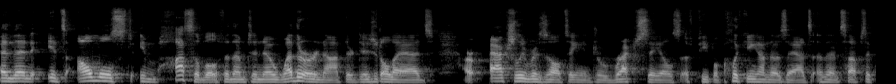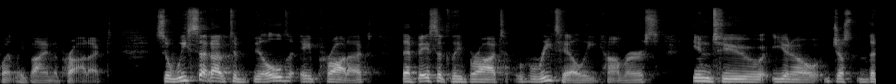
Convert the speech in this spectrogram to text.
And then it's almost impossible for them to know whether or not their digital ads are actually resulting in direct sales of people clicking on those ads and then subsequently buying the product. So we set out to build a product that basically brought retail e-commerce into, you know, just the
